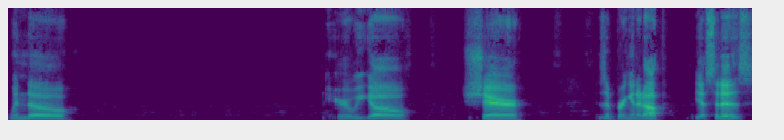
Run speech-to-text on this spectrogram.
window. Here we go. Share. Is it bringing it up? Yes, it is.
